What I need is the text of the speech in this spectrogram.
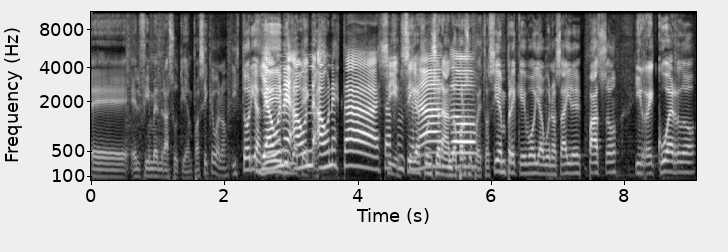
eh, El fin vendrá a su tiempo. Así que bueno, historias Y de aún, aún, bibliotecas. aún está, está sí, sigue funcionando. por supuesto. Siempre que voy a Buenos Aires paso y recuerdo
